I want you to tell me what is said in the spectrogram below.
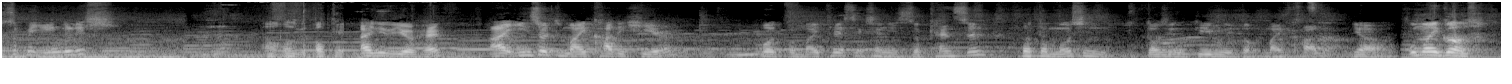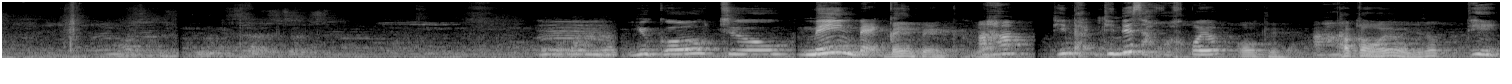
you speak English? Oh, okay. I need your help. I insert my card here, but my transaction is uh, cancelled, but the machine doesn't give me the, my card. Yeah. Oh my god. You go to main bank. Main bank. Yeah. 아하. 딘다 딘데서 왔고요. 오케이. 아하. 가까워요 여기서? 딘.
